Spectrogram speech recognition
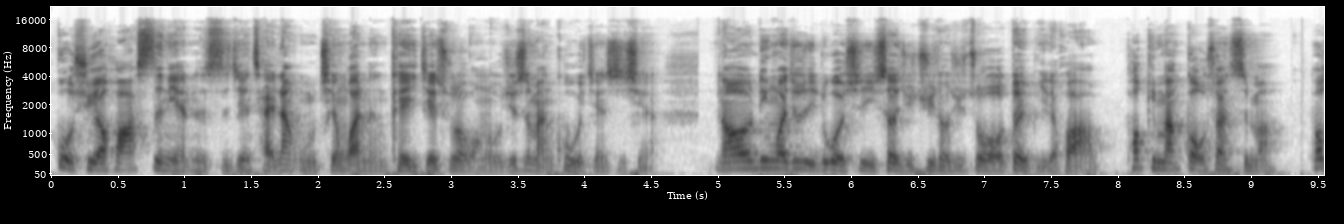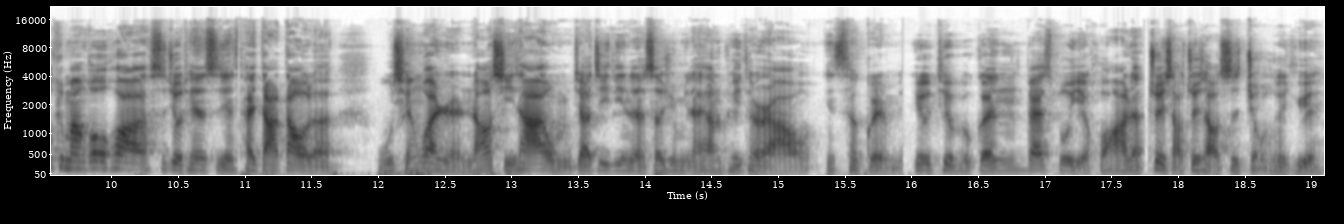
过去要花四年的时间才让五千万人可以接触到网络，我觉得是蛮酷的一件事情啊。然后另外就是，如果是以社群巨头去做对比的话，Pokemon Go 算是吗？Pokemon Go 花十九天的时间才达到了五千万人，然后其他我们比较既定的社群平台，像 Twitter 啊、Instagram、YouTube 跟 Facebook 也花了最少最少是九个月。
